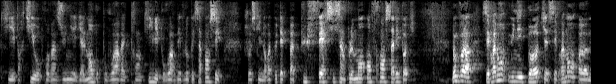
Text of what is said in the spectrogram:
qui est parti aux Provinces-Unies également pour pouvoir être tranquille et pouvoir développer sa pensée chose qu'il n'aurait peut-être pas pu faire si simplement en France à l'époque. Donc voilà, c'est vraiment une époque, c'est vraiment... Euh,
